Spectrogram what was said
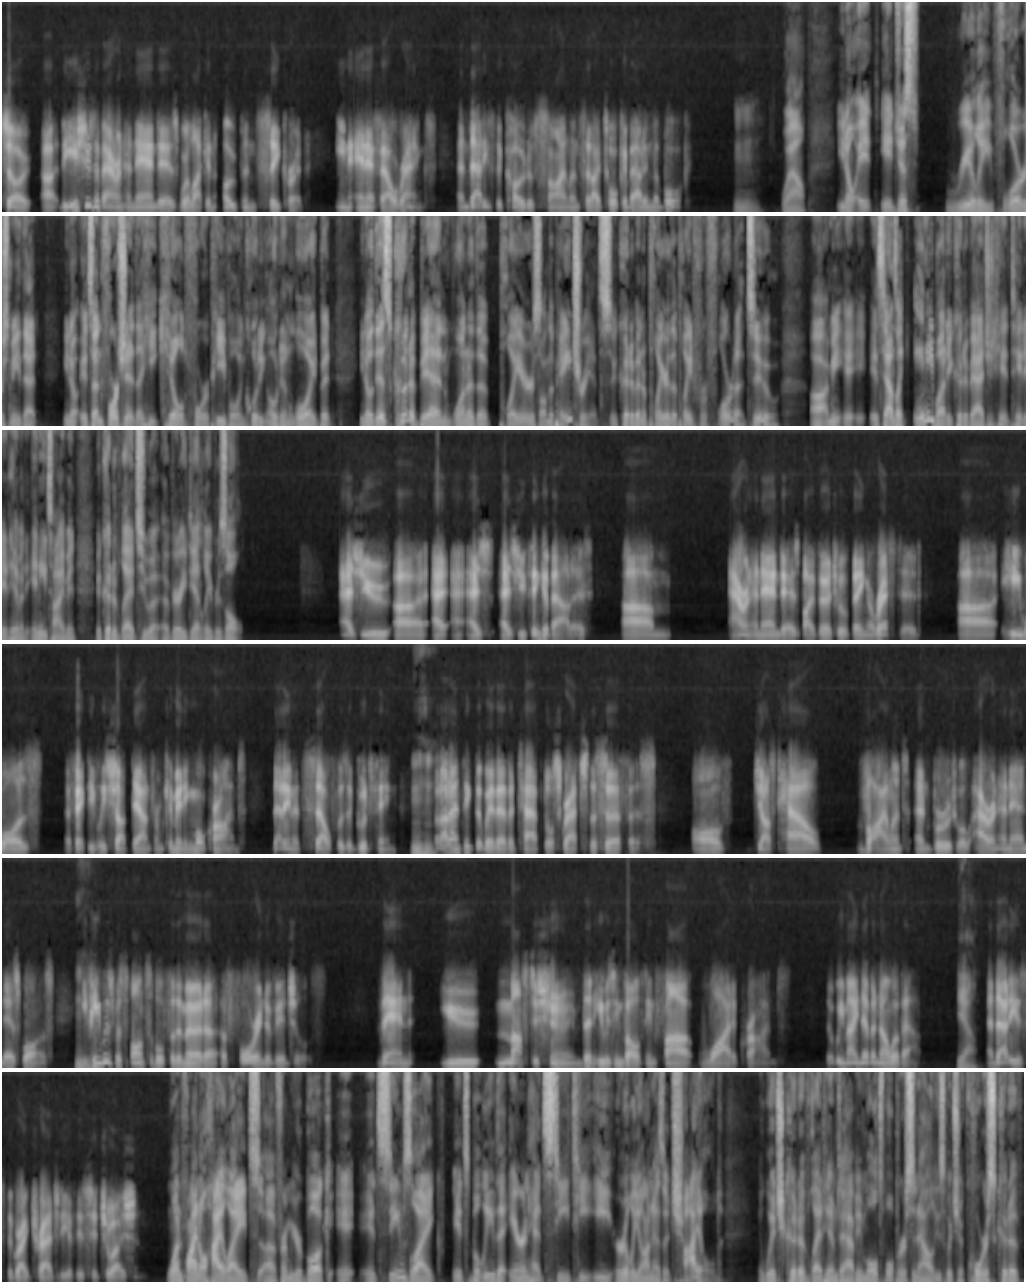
So uh, the issues of Aaron Hernandez were like an open secret in NFL ranks. And that is the code of silence that I talk about in the book. Hmm. Wow. You know, it, it just really floors me that you know it's unfortunate that he killed four people, including Odin Lloyd. But you know, this could have been one of the players on the Patriots. It could have been a player that played for Florida too. Uh, I mean, it, it, sounds like anybody could have agitated him at any time, and it could have led to a, a very deadly result. As you uh, as as you think about it, um, Aaron Hernandez, by virtue of being arrested, uh, he was effectively shut down from committing more crimes. That in itself was a good thing. Mm-hmm. But I don't think that we've ever tapped or scratched the surface of just how violent and brutal Aaron Hernandez was. Mm-hmm. If he was responsible for the murder of four individuals, then you must assume that he was involved in far wider crimes that we may never know about. Yeah. And that is the great tragedy of this situation. One final highlight uh, from your book it, it seems like it's believed that Aaron had CTE early on as a child, which could have led him to having multiple personalities, which, of course, could have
